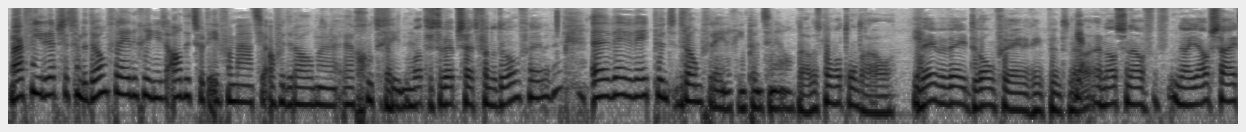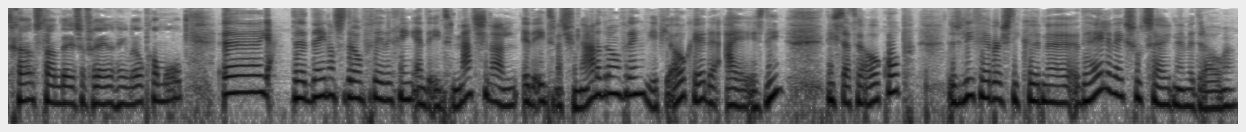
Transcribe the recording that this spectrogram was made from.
Maar via de website van de Droomvereniging is al dit soort informatie over dromen goed te vinden. Wat is de website van de Droomvereniging? www.droomvereniging.nl Nou, dat is nog wat te onthouden. Ja. www.droomvereniging.nl ja. En als ze nou naar jouw site gaan, staan deze verenigingen er ook allemaal op? Uh, ja, de Nederlandse Droomvereniging en de internationale, de internationale Droomvereniging, die heb je ook, hè, de IASD, die staat er ook op. Dus liefhebbers die kunnen de hele week zoet zijn met dromen.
